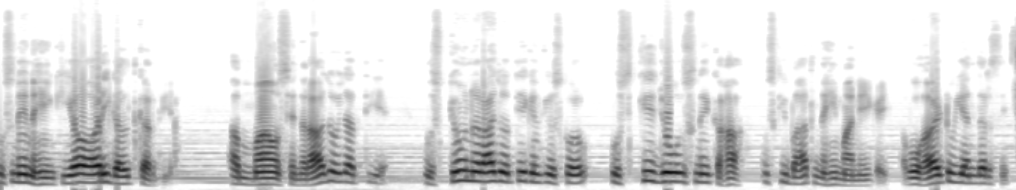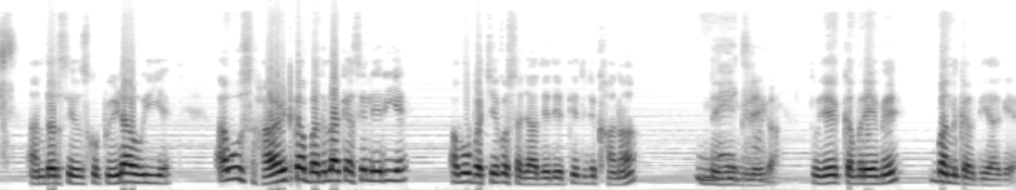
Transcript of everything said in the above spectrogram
उसने नहीं किया और ही गलत कर दिया। अब माँ उससे नाराज़ हो जाती है। उस क्यों नाराज़ होती है? क्योंकि उसको उसकी जो उसने कहा उसकी बात नहीं मानी गई। अब वो हर्ट हुई अंदर से। अंदर से उसको पीड़ा हुई है। अब उस हर्ट का बदला कैसे ले रही है? अब वो बच्चे को सजा दे देती है तुझे खाना नहीं मिलेगा। तुझे कमरे में बंद कर दिया गया।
